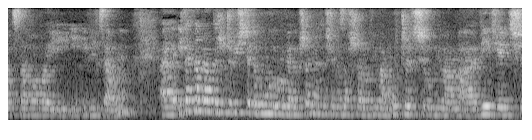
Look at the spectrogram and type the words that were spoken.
podstawowej i, i, i w liceum. I tak naprawdę rzeczywiście to był mój ulubiony przedmiot, ja się go zawsze lubiłam uczyć, lubiłam wiedzieć,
